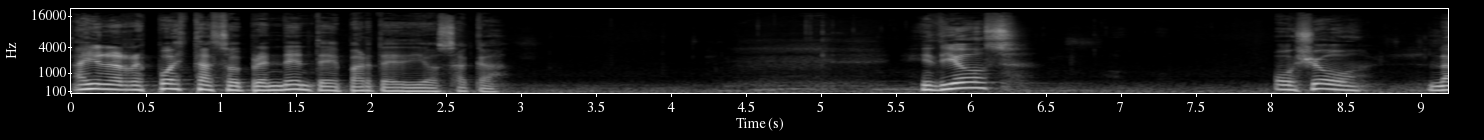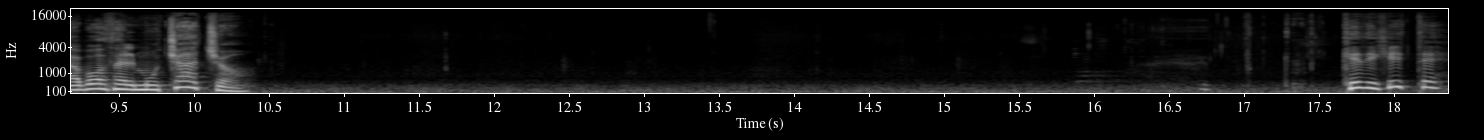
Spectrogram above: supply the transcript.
hay una respuesta sorprendente de parte de Dios acá. Y Dios oyó la voz del muchacho. ¿Qué dijiste?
